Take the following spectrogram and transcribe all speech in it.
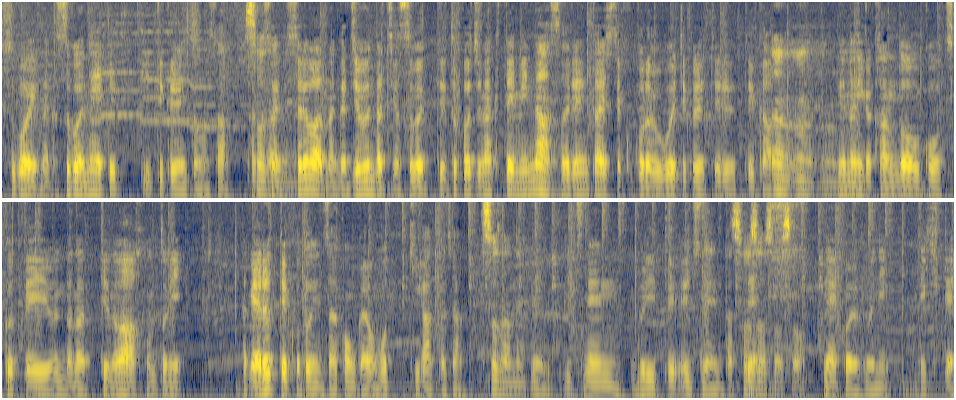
すごいなんかすごいねって言ってくれる人もさたくさんいる。それはなんか自分たちがすごいっていうところじゃなくてみんなそれに対して心が動いてくれてるっていうか、で何か感動をこう作っているんだなっていうのは本当になんかやるっていうことにさ今回思う気があったじゃん、ね、そうだね。1年ぶりって1年経ってそうそうそうそう。ねこういう風にできて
